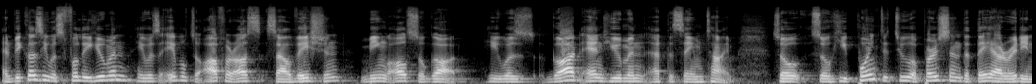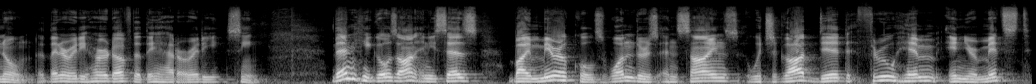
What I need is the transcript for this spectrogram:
And because he was fully human, he was able to offer us salvation, being also God. He was God and human at the same time. So, so he pointed to a person that they had already known, that they already heard of, that they had already seen. Then he goes on and he says, By miracles, wonders, and signs which God did through him in your midst,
